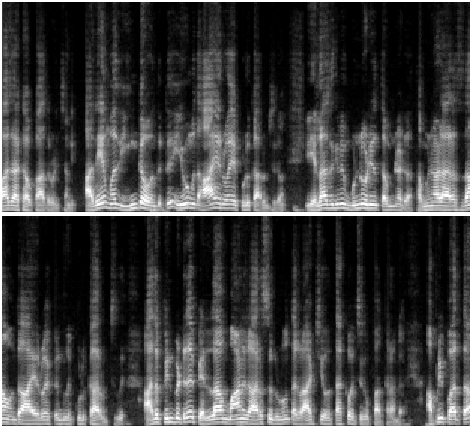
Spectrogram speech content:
பாஜகவுக்கு ஆதரவளிச்சாங்க அதே மாதிரி இங்கே வந்துட்டு இவங்க வந்து ஆயிரம் ரூபாயை கொடுக்க ஆரம்பிச்சிருக்காங்க. இது எல்லாத்துக்குமே முன்னோடியும் தமிழ்நாடு தான். தமிழ்நாடு அரசு தான் வந்து ஆயிரம் ரூபாய் பெண்களுக்கு கொடுக்க ஆரம்பிச்சது. அதை பின்பற்றி இப்போ எல்லா மாநில அரசுகளும் தங்கள் ஆட்சியை வந்து தக்க வச்சுக்க பார்க்குறாங்க. அப்படி பார்த்தா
